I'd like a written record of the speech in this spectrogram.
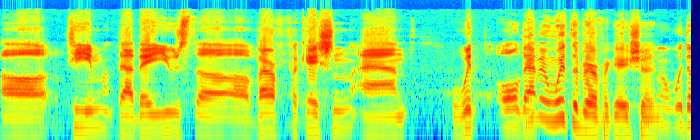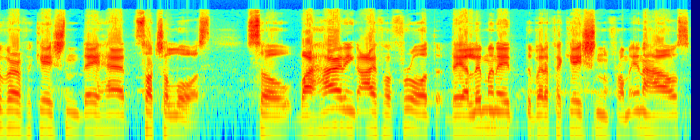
uh, team that they used uh, verification, and with all that Even with the verification, even with the verification, they had such a loss. So by hiring Eye for Fraud, they eliminate the verification from in-house,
